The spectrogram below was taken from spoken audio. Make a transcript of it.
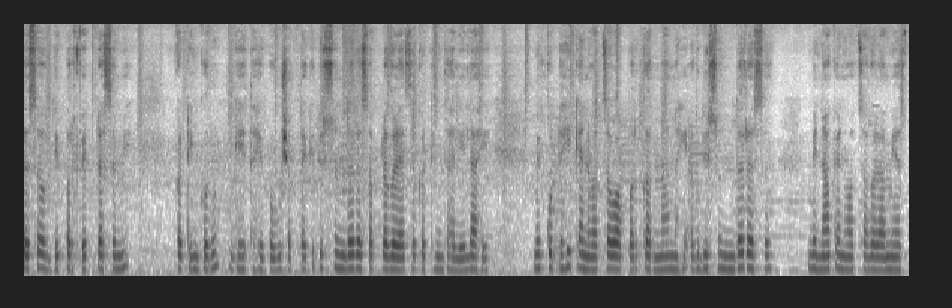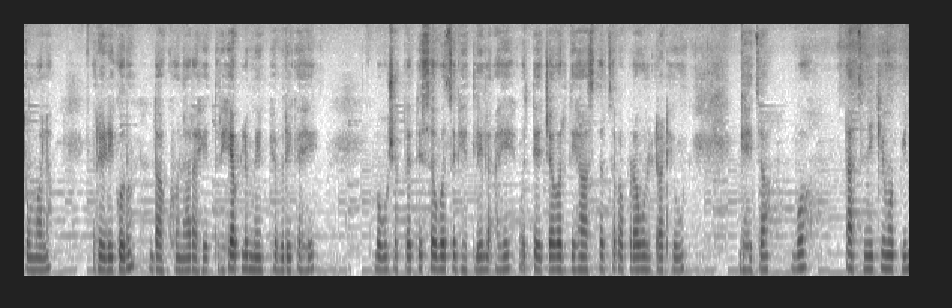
तसं अगदी परफेक्ट असं मी कटिंग करून घेत आहे बघू शकता किती सुंदर असं आपल्या गळ्याचं कटिंग झालेलं आहे. मी कुठेही कॅनव्हासचा वापर करणार नाही अगदी सुंदर असं बिना कॅनव्हासचा गळा मी आज तुम्हाला रेडी करून दाखवणार आहे. तर हे आपलं मेन फॅब्रिक आहे. बघू शकता ते सवच घेतलेलं आहे व त्याच्यावरती हा अस्तरचा कपडा उलटा ठेवून घ्यायचा व टाचणी किंवा पिन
